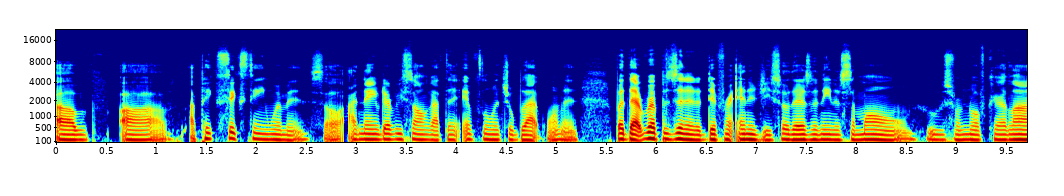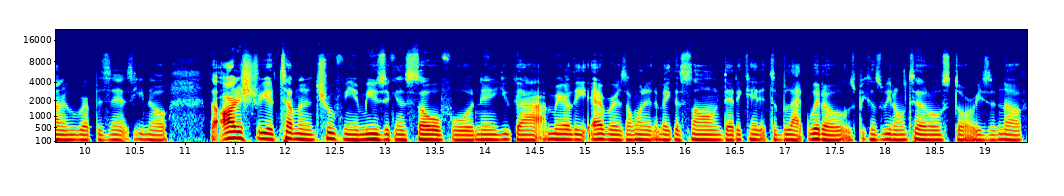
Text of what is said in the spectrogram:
of uh, I picked 16 women. So I named every song after an influential black woman, but that represented a different energy. So there's a Nina Simone, who's from North Carolina, who represents, you know, the artistry of telling the truth in your music and soulful. And then you got Myrlie Evers. I wanted to make a song dedicated to black widows because we don't tell those stories enough.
